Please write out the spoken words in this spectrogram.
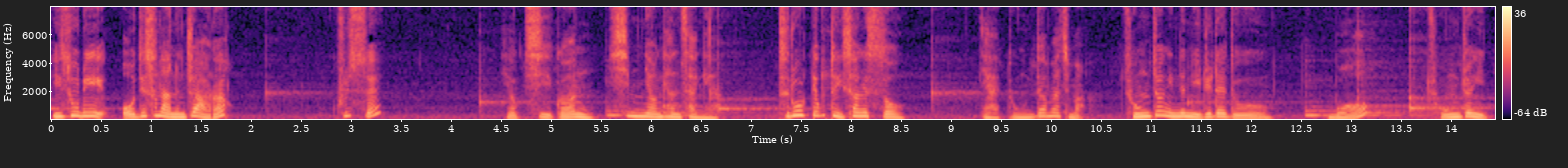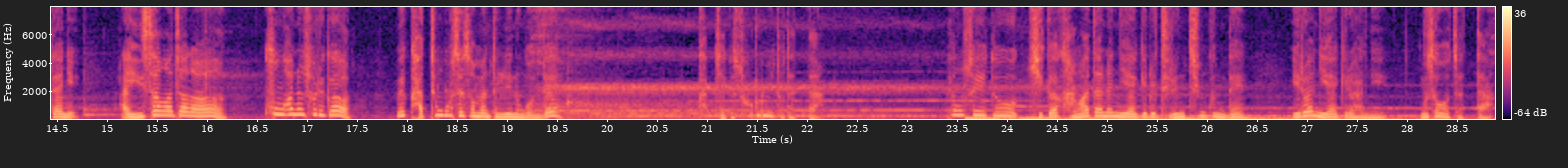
이 소리 어디서 나는 줄 알아? 글쎄? 역시 이건 심령 현상이야. 들어올 때부터 이상했어. 야, 농담하지 마. 종종 있는 일이라도. 뭐? 종종 있다니. 아, 이상하잖아. 쿵 하는 소리가 왜 같은 곳에서만 들리는 건데? 갑자기 소름이 돋았다. 평소에도 기가 강하다는 이야기를 들은 친구인데 이런 이야기를 하니 무서워졌다.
